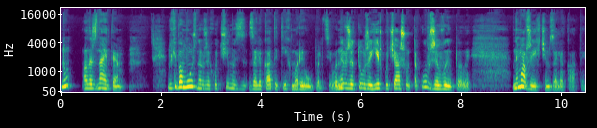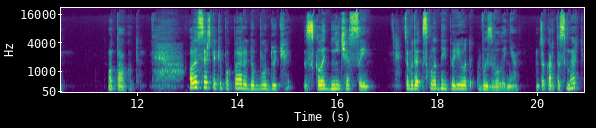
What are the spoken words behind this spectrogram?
Ну, але ж знаєте, ну хіба можна вже хоч чимось залякати тих маріупольців? Вони вже ту вже гірку чашу таку вже випили. Нема вже їх чим залякати. Отак от. Але все ж таки попереду будуть складні часи. Це буде складний період визволення. Це карта смерть,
